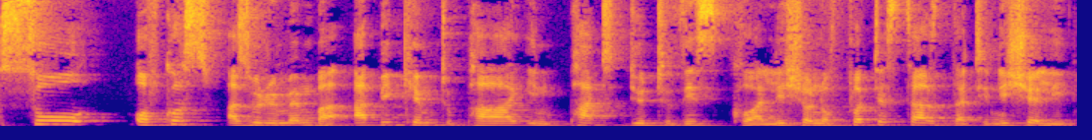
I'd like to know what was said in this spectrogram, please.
So, of course, as we remember, Abiy came to power in part due to this coalition of protesters that initially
